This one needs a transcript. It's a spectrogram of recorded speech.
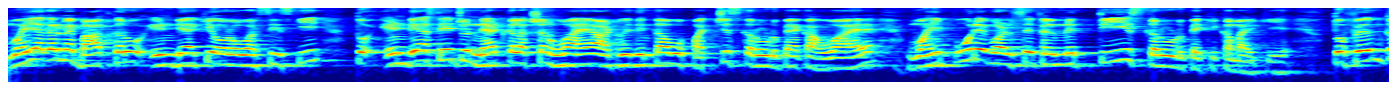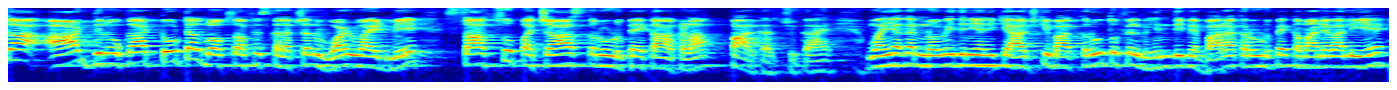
वहीं अगर मैं बात करूँ इंडिया की और ओवरसीज की तो इंडिया से जो नेट कलेक्शन हुआ है आठवें दिन का, वो पच्चीस करोड़ रुपए का हुआ है। वहीं पूरे वर्ल्ड से फ़िल्म ने तीस करोड़ रुपए की कमाई की है। तो फ़िल्म का आठ दिनों का total box office collection worldwide में सात सौ पचास करोड़ रुपए का आंकड़ा पार कर चुका है। वहीं अगर नौवे दिन यानी कि आज की बात करूँ तो फ़िल्म हिंदी में बारह करोड़ रुपए कमाने वाली है।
